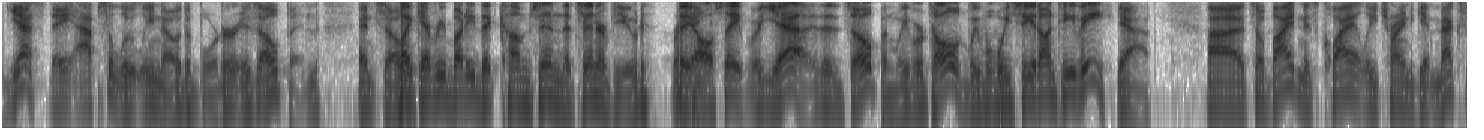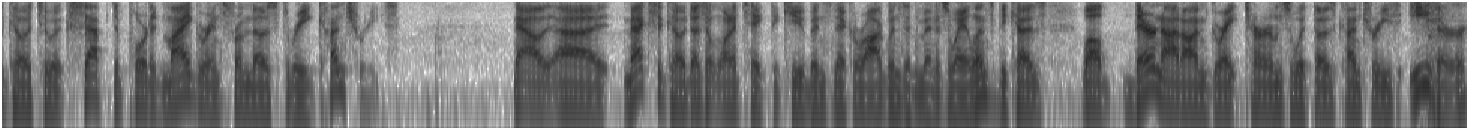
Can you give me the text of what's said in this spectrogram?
yes, they absolutely know the border is open. And so like everybody that comes in that's interviewed, they all say, well, "Yeah, it's open. We were told. We we see it on TV." Yeah. Uh, so Biden is quietly trying to get Mexico to accept deported migrants from those three countries. Now, uh, Mexico doesn't want to take the Cubans, Nicaraguans, and Venezuelans because, well, they're not on great terms with those countries either.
